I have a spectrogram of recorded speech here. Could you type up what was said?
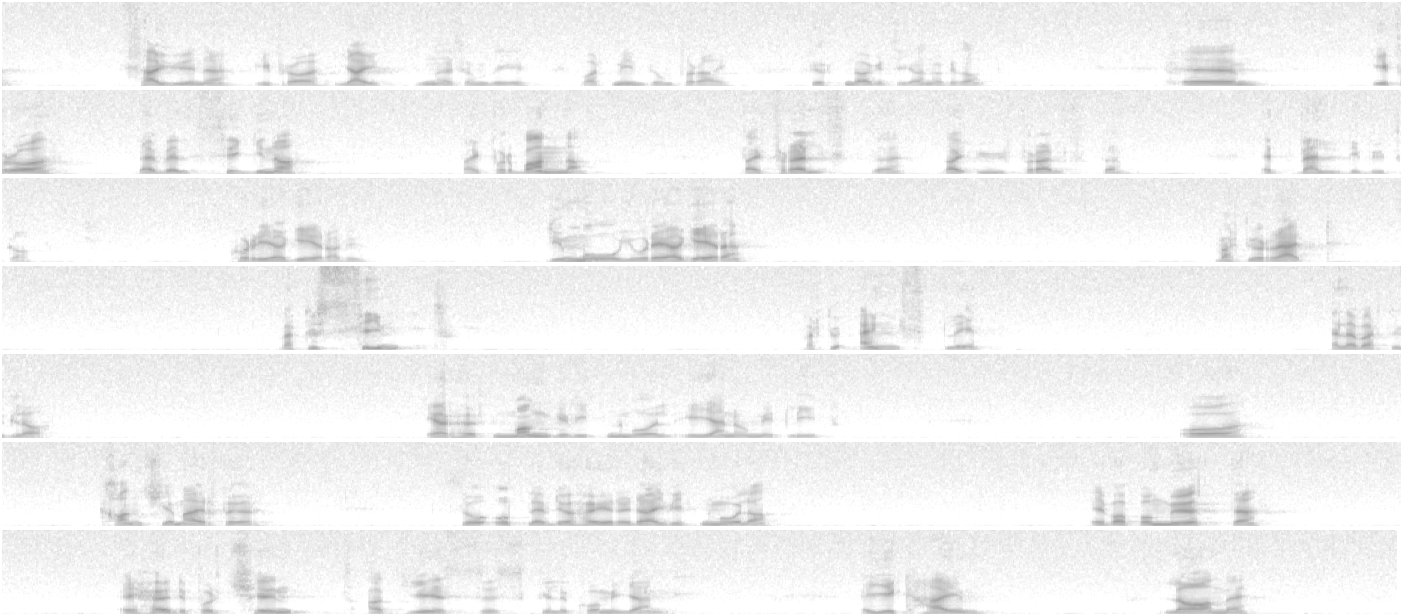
sauene fra geitene, som vi ble minnet om for ei 14 dager siden. noe sånt. Eh, ifra de velsigna, de forbanna, de frelste, de ufrelste. Et veldig budskap. Hvor reagerer du? Du må jo reagere. Du redd? Blir du sint? Blir du engstelig? Eller blir du glad? Jeg har hørt mange vitnemål gjennom mitt liv. Og kanskje mer før så opplevde jeg å høre de vitnemåla. Jeg var på møte. Jeg hadde forkynt at Jesus skulle komme igjen. Jeg gikk hjem, la meg.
